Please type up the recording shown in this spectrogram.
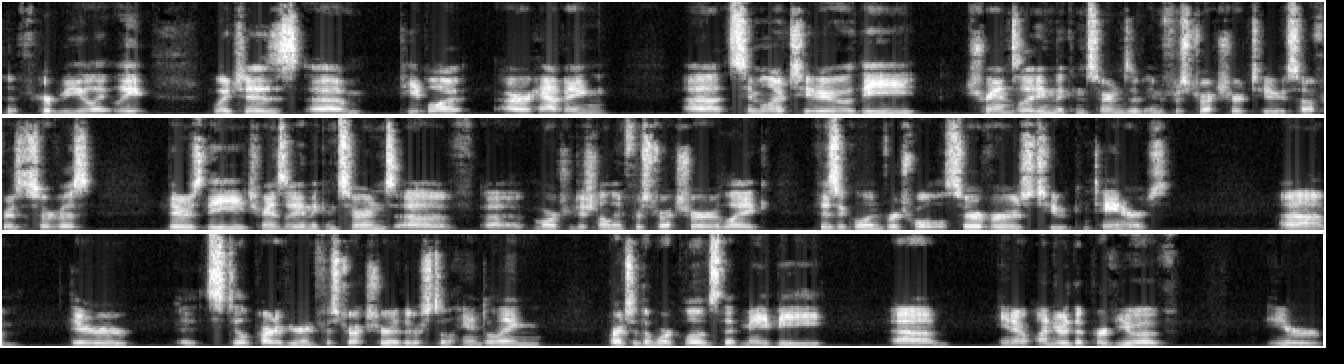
for me lately, which is um, people are, are having uh, similar to the translating the concerns of infrastructure to software as a service, there's the translating the concerns of uh, more traditional infrastructure like physical and virtual servers to containers. Um, they're still part of your infrastructure. They're still handling parts of the workloads that may be, um, you know, under the purview of your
